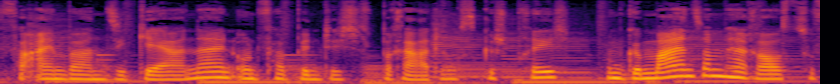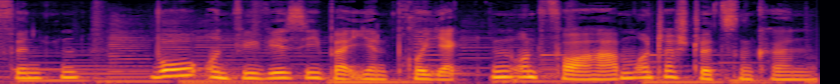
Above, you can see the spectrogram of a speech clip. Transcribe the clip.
Vereinbaren Sie gerne ein unverbindliches Beratungsgespräch, um gemeinsam herauszufinden, wo und wie wir Sie bei Ihren Projekten und Vorhaben unterstützen können.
